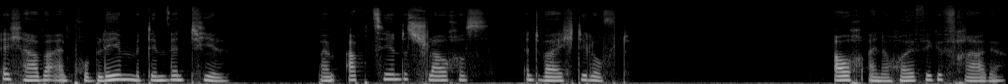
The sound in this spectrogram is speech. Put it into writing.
Ich habe ein Problem mit dem Ventil. Beim Abziehen des Schlauches entweicht die Luft. Auch eine häufige Frage.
